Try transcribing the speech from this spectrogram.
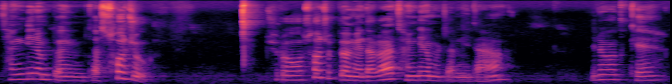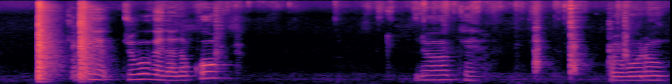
참기름병입니다. 소주 주로 소주병에다가 참기름을 짭니다. 이렇게 주걱에, 주걱에다 넣고 이렇게 골고루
